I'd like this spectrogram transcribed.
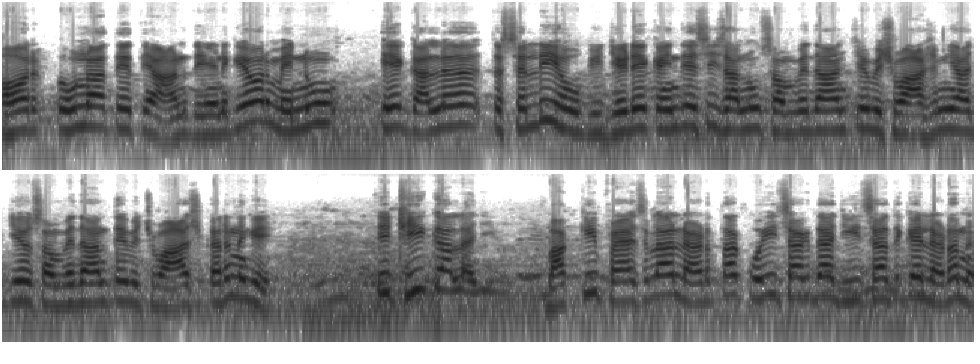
ਔਰ ਉਹਨਾਂ ਤੇ ਧਿਆਨ ਦੇਣਗੇ। ਔਰ ਮੈਨੂੰ ਇਹ ਗੱਲ ਤਸੱਲੀ ਹੋਊਗੀ, ਜਿਹੜੇ ਕਹਿੰਦੇ ਸੀ ਸਾਨੂੰ ਸੰਵਿਧਾਨ 'ਚ ਵਿਸ਼ਵਾਸ ਨਹੀਂ, ਅੱਜ ਉਹ ਸੰਵਿਧਾਨ ਤੇ ਵਿਸ਼ਵਾਸ ਕਰਨਗੇ। ਇਹ ਠੀਕ ਗੱਲ ਹੈ ਜੀ। ਬਾਕੀ ਫੈਸਲਾ ਲੜ ਤਾਂ ਕੋਈ ਸਕਦਾ ਜੀ ਸਦ ਕੇ ਲੜਨ।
